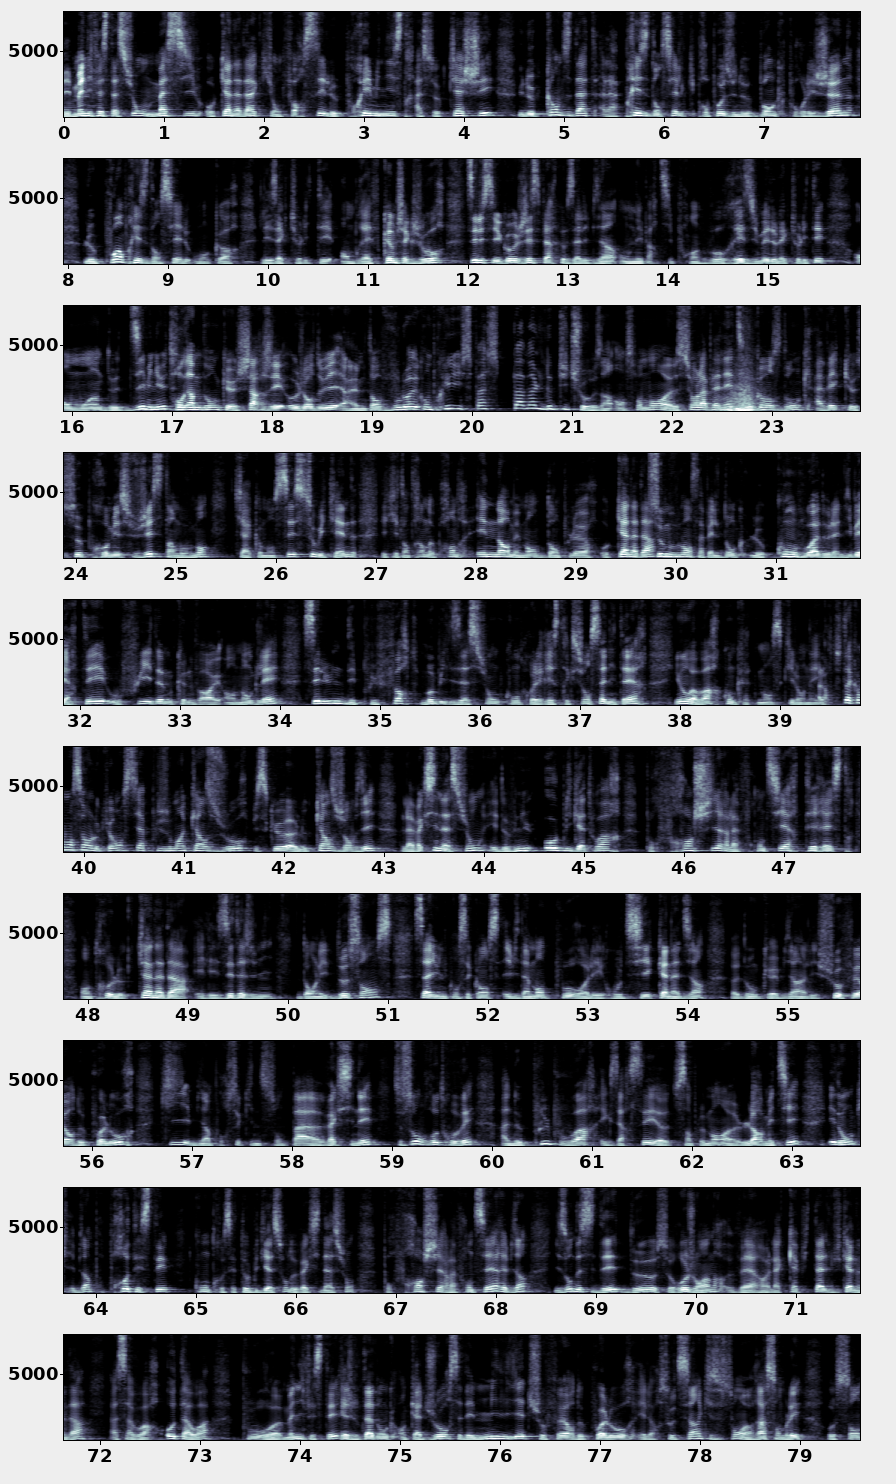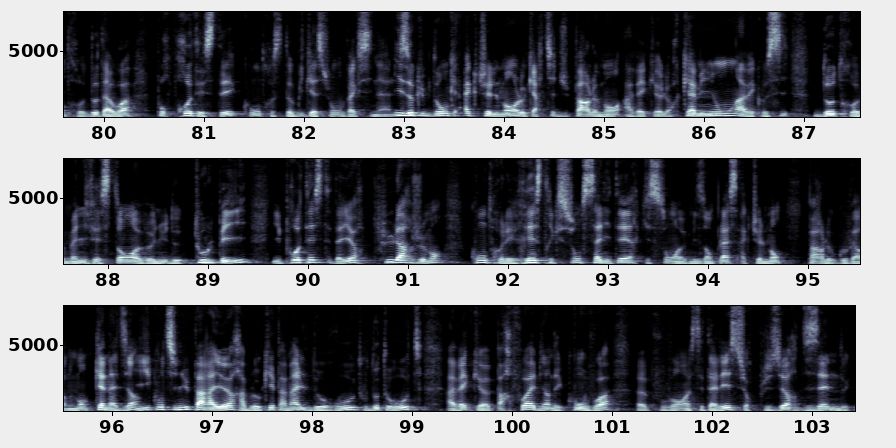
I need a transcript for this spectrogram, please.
Des manifestations massives au Canada qui ont forcé le Premier ministre à se cacher, une candidate à la présidentielle qui propose une banque pour les jeunes, le point présidentiel ou encore les actualités en bref comme chaque jour. C'est Lucie Hugo, j'espère que vous allez bien. On est parti pour un nouveau résumé de l'actualité en moins de 10 minutes. Programme donc chargé aujourd'hui et en même temps, vous l'aurez compris, il se passe pas mal de petites choses hein, en ce moment euh, sur la planète. On commence donc avec ce premier sujet, c'est un mouvement qui a commencé ce week-end et qui est en train de prendre énormément d'ampleur au Canada. Mouvement s'appelle donc le Convoi de la Liberté ou Freedom Convoy en anglais. C'est l'une des plus fortes mobilisations contre les restrictions sanitaires et on va voir concrètement ce qu'il en est. Alors tout a commencé en l'occurrence il y a plus ou moins 15 jours puisque euh, le 15 janvier, la vaccination est devenue obligatoire pour franchir la frontière terrestre entre le Canada et les États-Unis dans les deux sens. Ça a une conséquence évidemment pour les routiers canadiens, euh, donc eh bien les chauffeurs de poids lourds qui, eh bien pour ceux qui ne sont pas vaccinés, se sont retrouvés à ne plus pouvoir exercer euh, tout simplement euh, leur métier. Et donc, eh pour protester contre cette obligation de vaccination pour franchir la frontière, eh ils ont décidé de se rejoindre vers la capitale du Canada, à savoir Ottawa, pour euh, manifester. Résultat donc, en 4 jours, c'est des milliers de chauffeurs de poids lourds et leurs soutiens qui se sont rassemblés au centre d'Ottawa pour protester contre cette obligation vaccinale. Ils occupent donc actuellement le quartier du Parlement avec leurs camions, avec aussi d'autres manifestants venus de tout le pays. Ils protestent d'ailleurs plus largement contre les restrictions sanitaires qui sont euh, mises en place actuellement par le gouvernement canadien. Ils continuent par ailleurs à bloquer pas mal de routes ou d'autoroutes avec euh, parfois eh bien, des convois euh, pouvant s'étaler sur plusieurs dizaines de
